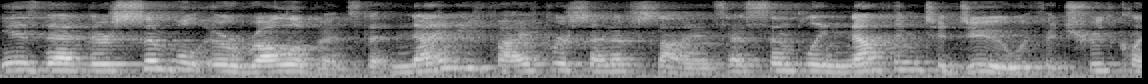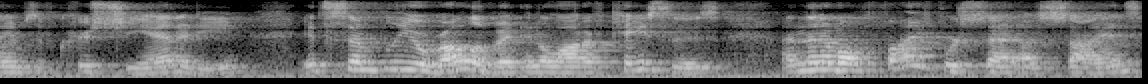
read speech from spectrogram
is that there's simple irrelevance, that 95% of science has simply nothing to do with the truth claims of Christianity. It's simply irrelevant in a lot of cases. And then about 5% of science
